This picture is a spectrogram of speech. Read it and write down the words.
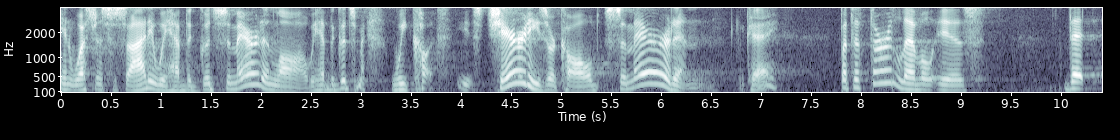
in Western society, we have the Good Samaritan law. We have the Good Samaritan. We call, charities are called Samaritan, okay? But the third level is that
